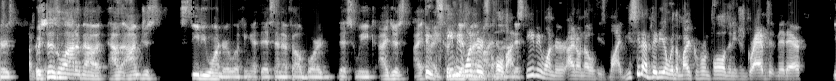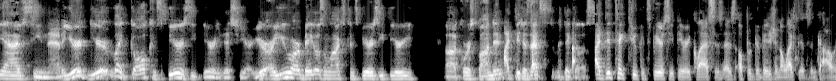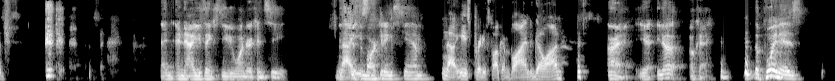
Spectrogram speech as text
unders, which says a lot about how I'm just Stevie Wonder looking at this NFL board this week. I just I Dude, I Stevie my Wonder's hold on. it. Stevie Wonder, I don't know if he's blind. You see that video where the microphone falls and he just grabs it midair? Yeah, I've seen that. You're you're like all conspiracy theory this year. You're are you our Bagels and Locks conspiracy theory uh, correspondent? I did- because I- that's ridiculous. I did take two conspiracy theory classes as upper division electives in college. and and now you think Stevie Wonder can see? It's Nah, just a marketing scam. No, he's pretty fucking blind to go on. All right. Yeah. You know, okay. the point is,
